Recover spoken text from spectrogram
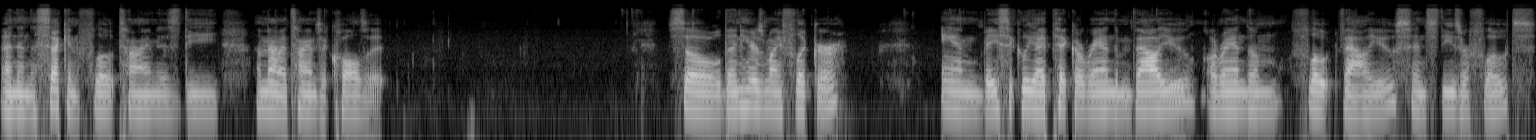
And then the second float time is the amount of times it calls it. So then here's my flicker and basically I pick a random value, a random float value, since these are floats,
